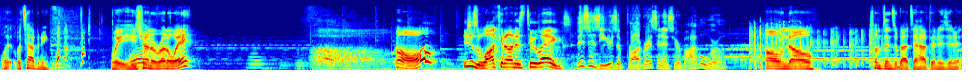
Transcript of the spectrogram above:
What what's happening? Wait, he's trying to run away? Oh, he's just walking on his two legs. this is years of progress in a survival world. Oh no, something's about to happen, isn't it?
